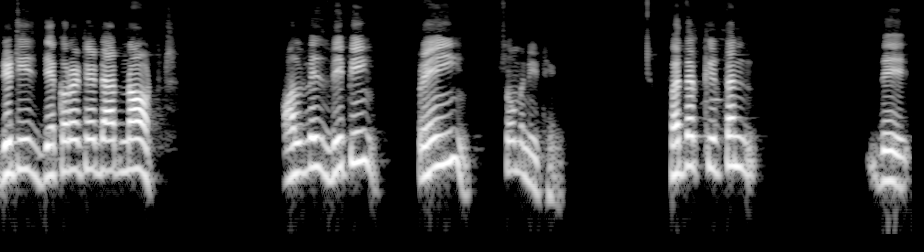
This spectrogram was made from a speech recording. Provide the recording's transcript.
it is decorated or not, always weeping, praying, so many things. Whether kirtan, the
